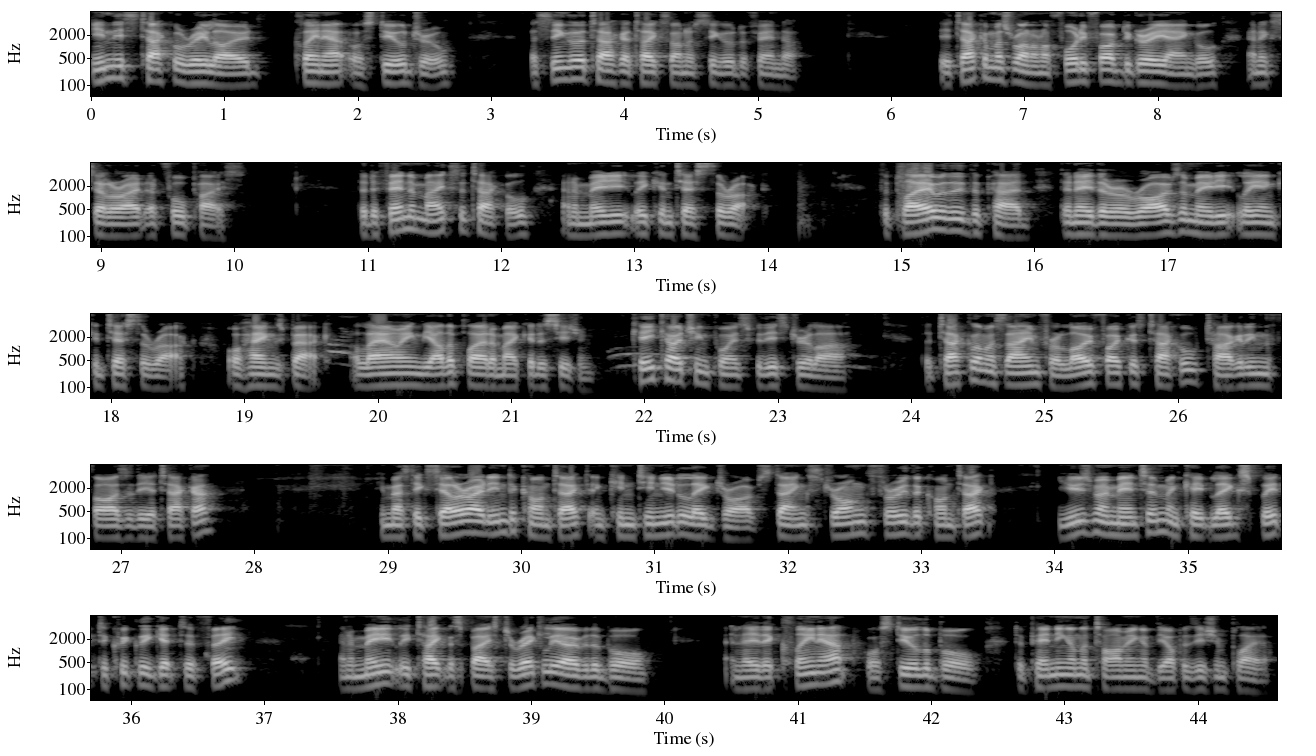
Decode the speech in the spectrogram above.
In this tackle reload, clean out or steal drill, a single attacker takes on a single defender. The attacker must run on a 45 degree angle and accelerate at full pace. The defender makes a tackle and immediately contests the ruck. The player with the pad then either arrives immediately and contests the ruck or hangs back, allowing the other player to make a decision. Key coaching points for this drill are the tackler must aim for a low focus tackle targeting the thighs of the attacker. He must accelerate into contact and continue to leg drive, staying strong through the contact. Use momentum and keep legs split to quickly get to feet and immediately take the space directly over the ball and either clean out or steal the ball, depending on the timing of the opposition player.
